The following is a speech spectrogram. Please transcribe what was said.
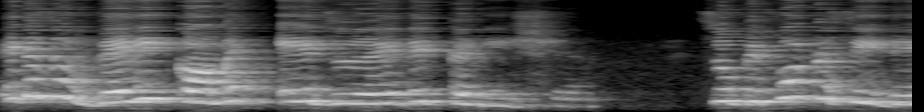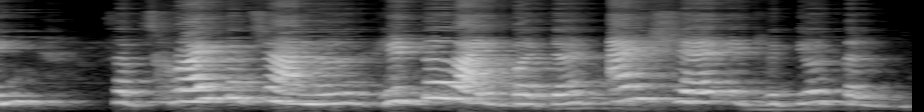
It is a very common age-related condition. So before proceeding, subscribe the channel, hit the like button and share it with your colleagues.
